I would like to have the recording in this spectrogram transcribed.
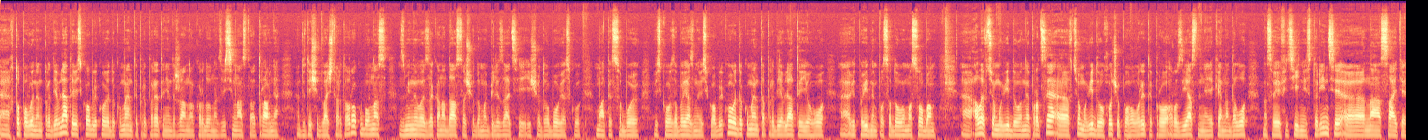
Е, Хто повинен пред'являти військово-облікові документи при перетині державного кордону з 18 травня 2024 року, бо в нас змінилось законодавство щодо мобілізації і щодо обов'язку мати з собою військовозобов'язаний військово-обліковий документ та пред'являти його е, відповідним посадовим особам. Е, Але в цьому відео не про це. В цьому відео хочу поговорити про роз'яснення, яке надало на своїй офіційній сторінці на сайті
